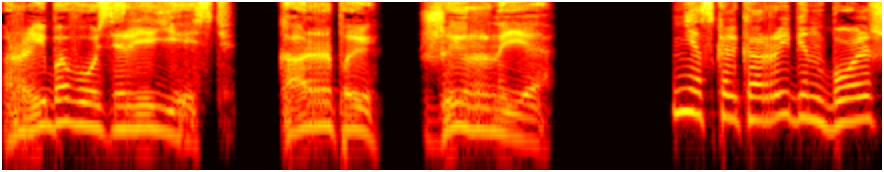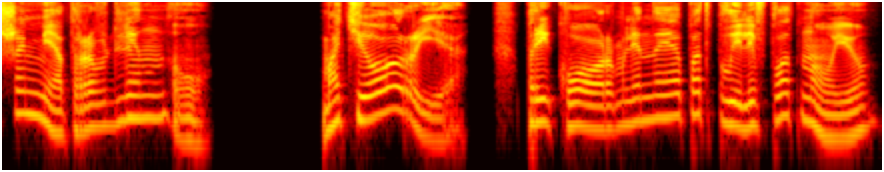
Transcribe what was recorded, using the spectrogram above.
Рыба в озере есть. Карпы жирные. Несколько рыбин больше метра в длину. Матерые, прикормленные, подплыли вплотную.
